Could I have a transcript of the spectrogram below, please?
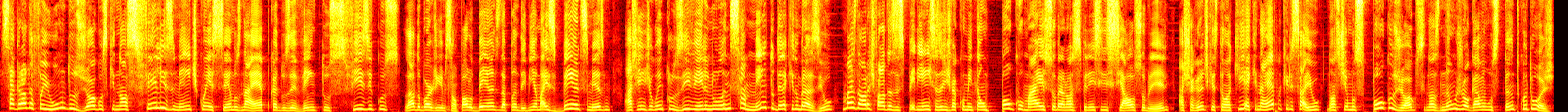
Sagrada foi um dos jogos que nós felizmente conhecemos na época dos eventos físicos lá do Board Game São Paulo, bem antes da pandemia, mas bem antes mesmo. Acho que a gente jogou inclusive ele no lançamento dele aqui no Brasil, mas na hora de falar das experiências, a gente vai comentar um pouco mais sobre a nossa experiência inicial sobre ele. Acho que a grande questão aqui é que na época que ele saiu, nós tínhamos poucos jogos e nós não jogávamos tanto quanto hoje.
